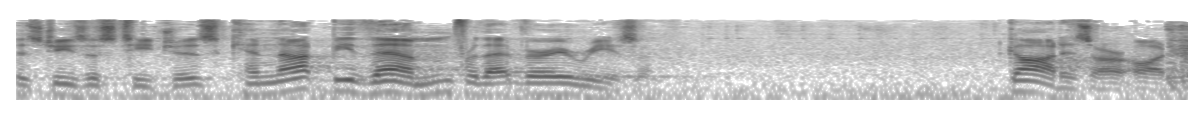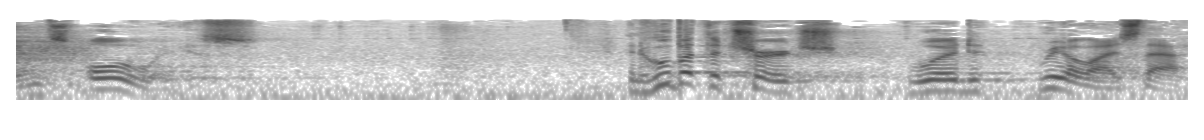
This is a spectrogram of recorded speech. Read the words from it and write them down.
as Jesus teaches, cannot be them for that very reason. God is our audience always. And who but the church would realize that?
